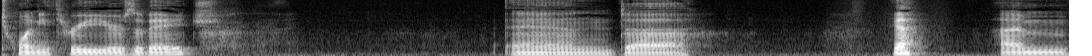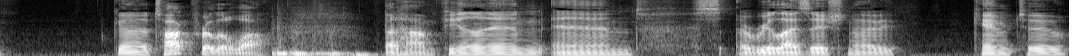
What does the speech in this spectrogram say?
23 years of age. And, uh, yeah, I'm gonna talk for a little while about how I'm feeling and a realization I came to.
